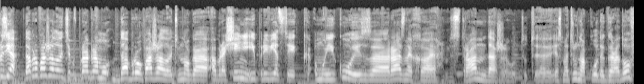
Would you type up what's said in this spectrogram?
Друзья, добро пожаловать в программу «Добро пожаловать». Много обращений и приветствий к маяку из э, разных э, стран даже. Вот тут э, я смотрю на коды городов.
